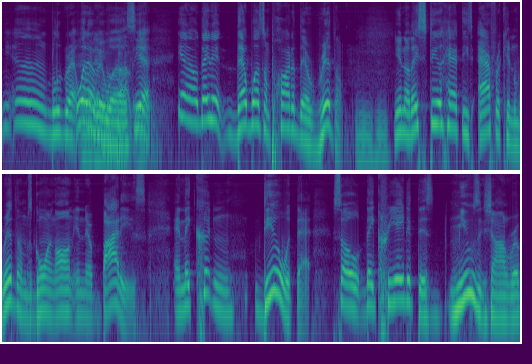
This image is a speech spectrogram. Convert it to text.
uh, bluegrass whatever it was yeah. You know they didn't that wasn't part of their rhythm. Mm-hmm. you know they still had these african rhythms going on in their bodies and they couldn't deal with that. So they created this music genre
